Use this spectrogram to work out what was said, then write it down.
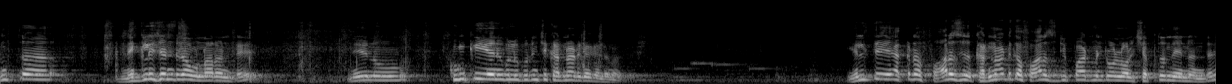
ఎంత నెగ్లిజెంట్గా ఉన్నారంటే నేను కుంకి ఏనుగుల గురించి కర్ణాటకకి వెళ్ళాను అధ్యక్ష వెళ్తే అక్కడ ఫారెస్ట్ కర్ణాటక ఫారెస్ట్ డిపార్ట్మెంట్ వాళ్ళు వాళ్ళు చెప్తుంది ఏంటంటే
